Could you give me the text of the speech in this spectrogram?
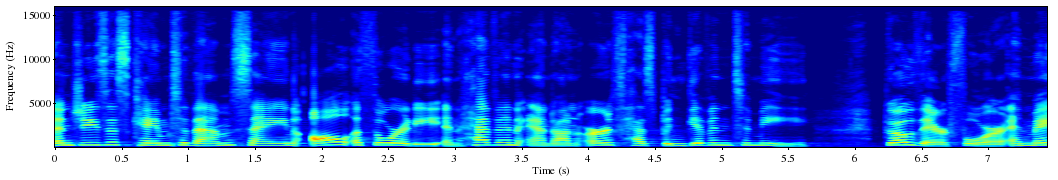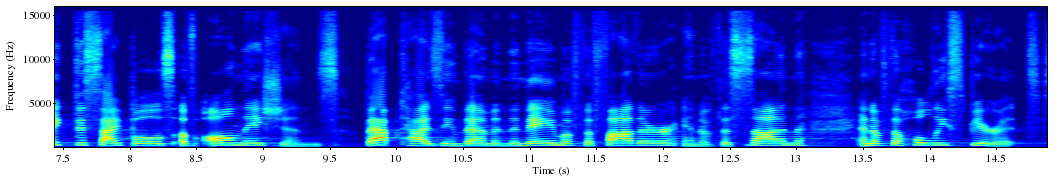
Then Jesus came to them, saying, All authority in heaven and on earth has been given to me. Go therefore and make disciples of all nations, baptizing them in the name of the Father and of the Son and of the Holy Spirit,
